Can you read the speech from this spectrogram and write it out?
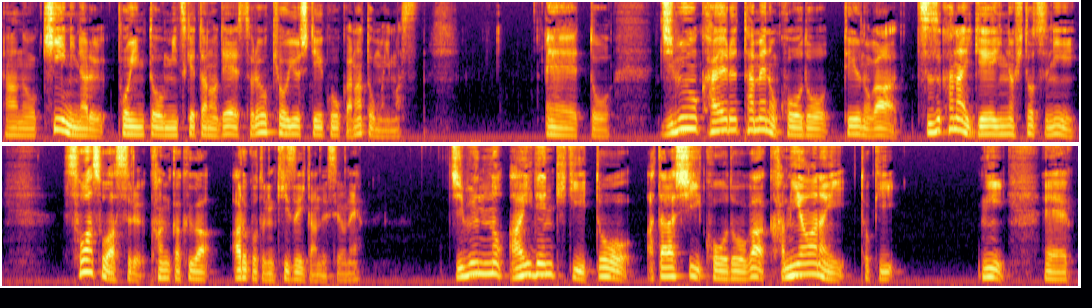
あのキーになるポイントを見つけたので、それを共有していこうかなと思います。えーっと、自分を変えるための行動っていうのが続かない原因の一つに、そわそわする感覚があることに気づいたんですよね。自分のアイデンティティと新しい行動が噛み合わない時に、えー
